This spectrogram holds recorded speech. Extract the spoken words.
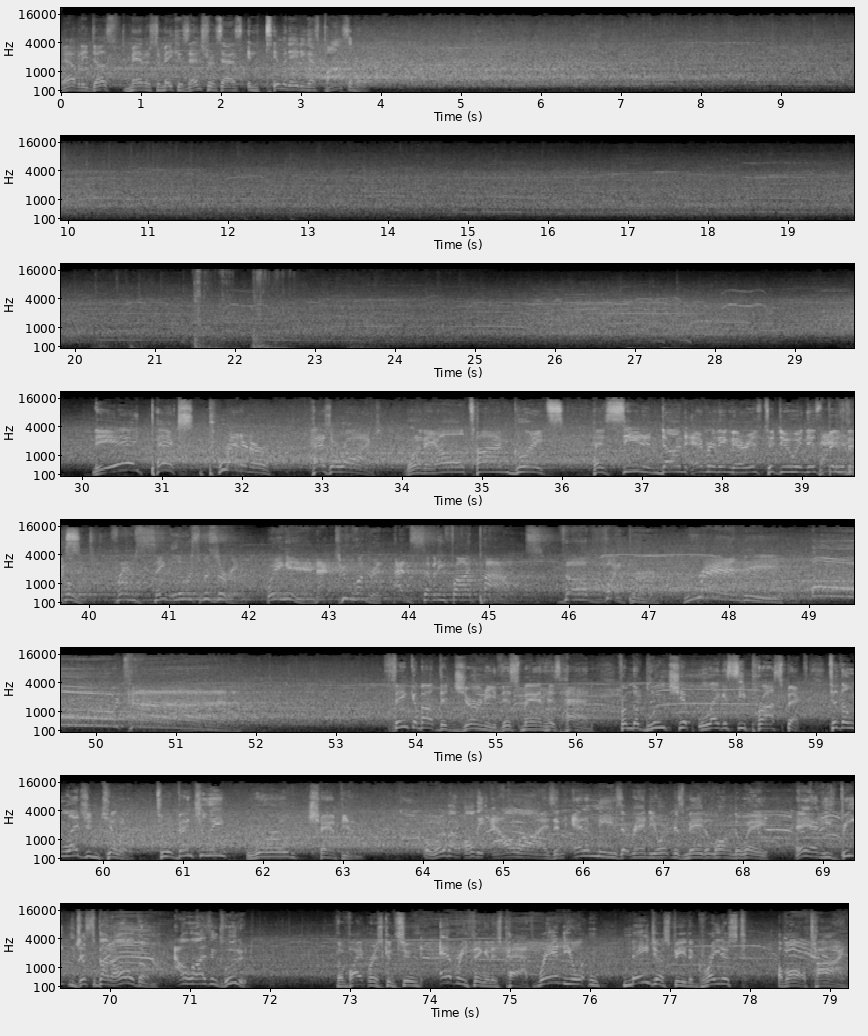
Yeah, but he does manage to make his entrance as intimidating as possible. The Apex Predator has arrived. One of the all-time greats has seen and done everything there is to do in this And business. from St. Louis, Missouri, weighing in at 275 pounds, the Viper, Randy Orton! Think about the journey this man has had. From the blue chip legacy prospect to the legend killer to eventually world champion. But what about all the allies and enemies that Randy Orton has made along the way? And he's beaten just about all of them, allies included. The Viper has consumed everything in his path. Randy Orton may just be the greatest of all time.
